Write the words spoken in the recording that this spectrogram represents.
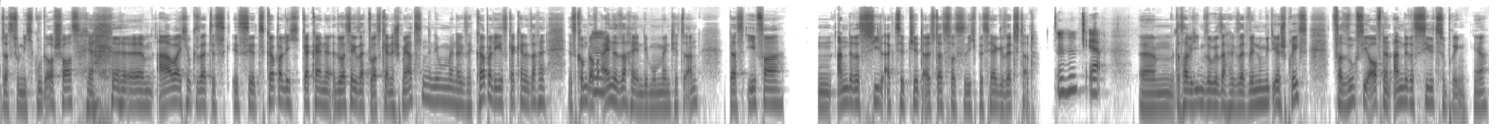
dass du nicht gut ausschaust. Ja. Ähm, aber ich habe gesagt, es ist jetzt körperlich gar keine, du hast ja gesagt, du hast keine Schmerzen in dem Moment. Ich habe gesagt, körperlich ist gar keine Sache. Es kommt auf mhm. eine Sache in dem Moment jetzt an, dass Eva ein anderes Ziel akzeptiert als das, was sie sich bisher gesetzt hat. Mhm, ja. Ähm, das habe ich ihm so gesagt. Gesagt, wenn du mit ihr sprichst, versuch sie auf ein anderes Ziel zu bringen, ja.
